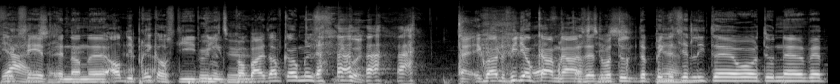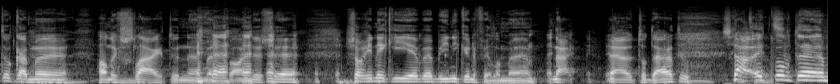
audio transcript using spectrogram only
Ja, zeker. en dan al die prikkels die, die van buitenaf komen, is niet goed. Eh, ik wou de videocamera Eh, aanzetten, want toen ik dat pingeltje Ja. liet eh, horen, toen eh, werd ook uit mijn handen geslagen toen, eh, met wijn. Dus eh, sorry Nicky, we hebben je niet kunnen filmen. nou, nou, tot daar toe. Nou, ik vond ehm,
